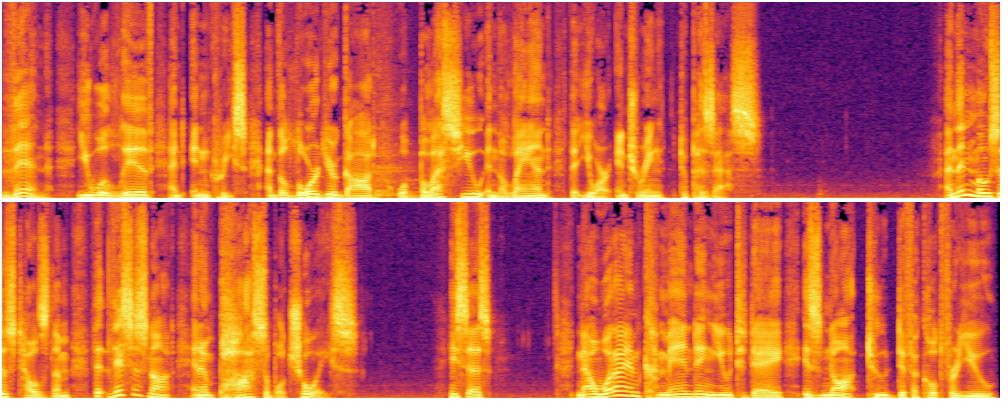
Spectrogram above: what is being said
Then you will live and increase, and the Lord your God will bless you in the land that you are entering to possess. And then Moses tells them that this is not an impossible choice. He says, Now what I am commanding you today is not too difficult for you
